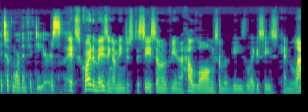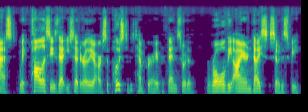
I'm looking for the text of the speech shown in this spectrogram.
it took more than 50 years. It's quite amazing. I mean, just to see some of, you know, how long some of these legacies can last with policies that you said earlier are supposed to be temporary, but then sort of roll the iron dice, so to speak.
